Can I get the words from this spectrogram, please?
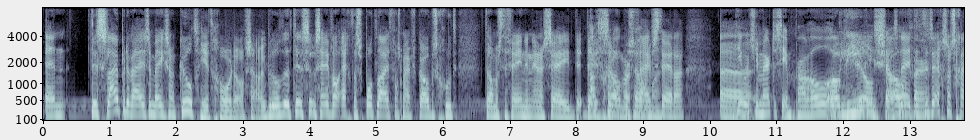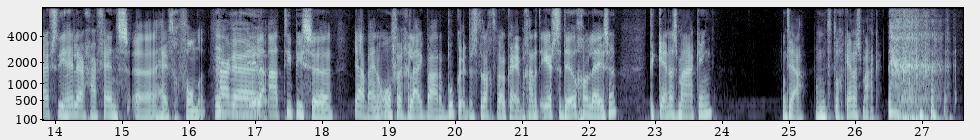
En het is sluipenderwijs een beetje zo'n culthit geworden of zo. Ik bedoel, het is, ze heeft wel echt een spotlight. Volgens mij verkopen ze goed. Thomas de Veen in NRC de- deze zomer, zomer. vijf sterren. Uh, Diewertje Mertens in Parool, ook, heel lyrisch over. Nee, het is echt zo'n schrijfster die heel erg haar fans eh, heeft gevonden. Ja. Haar, eh, hele atypische, ja, bijna onvergelijkbare boeken. Dus dachten we, oké, we gaan het eerste deel gewoon lezen. De kennismaking. Want ja, we moeten toch kennis maken.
